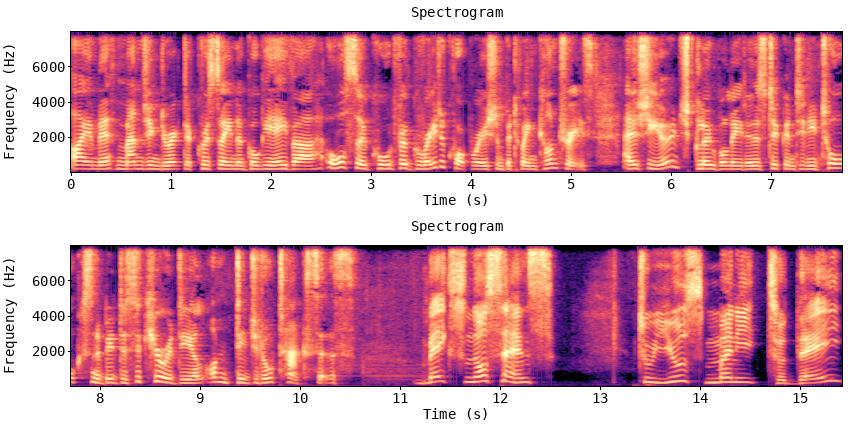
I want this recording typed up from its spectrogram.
IMF Managing Director Kristalina Georgieva also called for greater cooperation between countries as she urged global leaders to continue talks in a bid to secure a deal on digital taxes. Makes no sense to use money today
